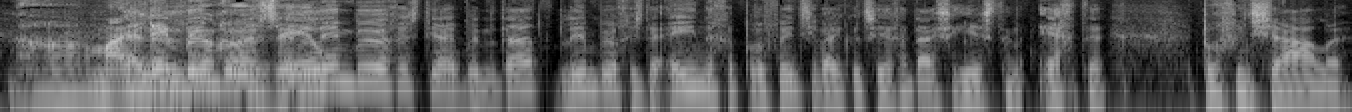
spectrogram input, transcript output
Nou, maar en Limburgers, en Limburgers, die hebben inderdaad... Limburg is de enige provincie waar je kunt zeggen... daar is eerst een echte provinciale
